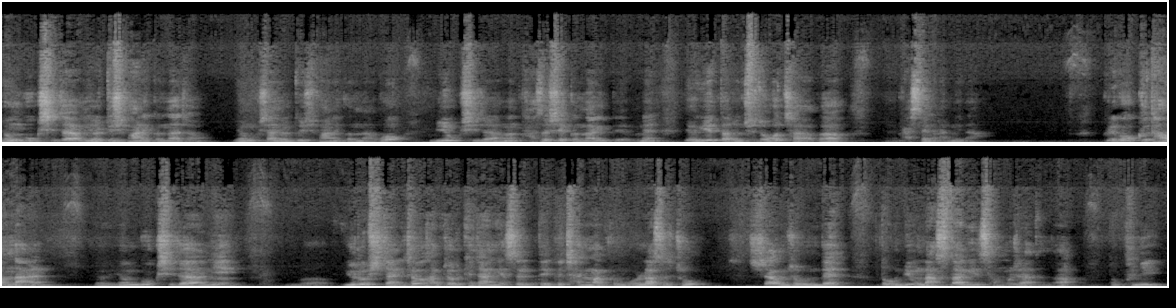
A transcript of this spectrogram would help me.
영국 시장 12시 반에 끝나죠. 영국 시장 12시 반에 끝나고 미국 시장은 5시에 끝나기 때문에 여기에 따른 추적 오차가 발생을 합니다. 그리고 그 다음 날 영국 시장이 뭐 유럽 시장이 정상적으로 개장했을 때 그 차익만큼 올라서 조, 시작은 좋은데 또 미국 나스닥이 선물이라든가 또 분위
